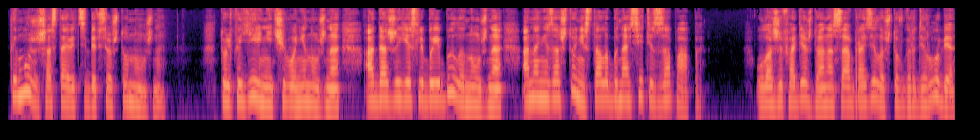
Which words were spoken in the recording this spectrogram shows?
ты можешь оставить себе все, что нужно?» Только ей ничего не нужно, а даже если бы и было нужно, она ни за что не стала бы носить из-за папы. Уложив одежду, она сообразила, что в гардеробе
